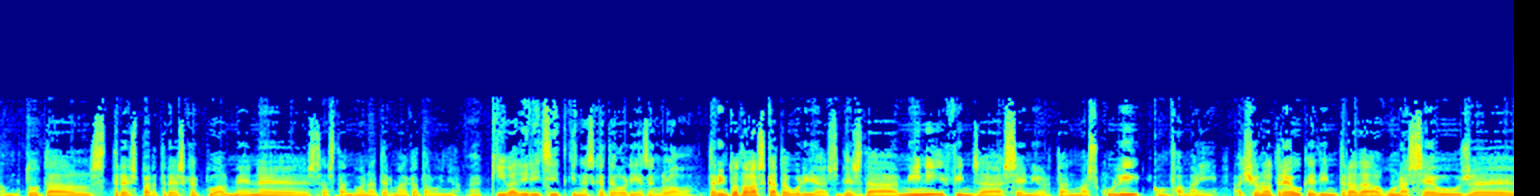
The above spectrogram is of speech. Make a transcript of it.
amb tots els 3x3 que actualment eh, s'estan duent a terme a Catalunya. A qui va dirigit? Quines categories engloba? Tenim totes les categories, des de mini fins a sènior, tant masculí com femení. Això no treu que dintre d'algunes seus eh,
